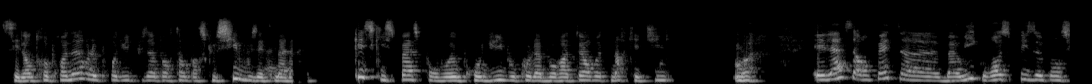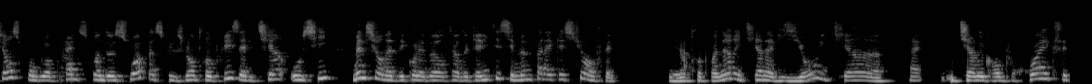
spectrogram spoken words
c'est l'entrepreneur le produit le plus important parce que si vous êtes malade qu'est-ce qui se passe pour vos produits, vos collaborateurs, votre marketing? Et là, ça, en fait, euh, bah oui, grosse prise de conscience qu'on doit prendre soin de soi parce que l'entreprise, elle tient aussi, même si on a des collaborateurs de qualité, c'est même pas la question en fait. Mais l'entrepreneur, il tient la vision, il tient, il tient le grand pourquoi, etc.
